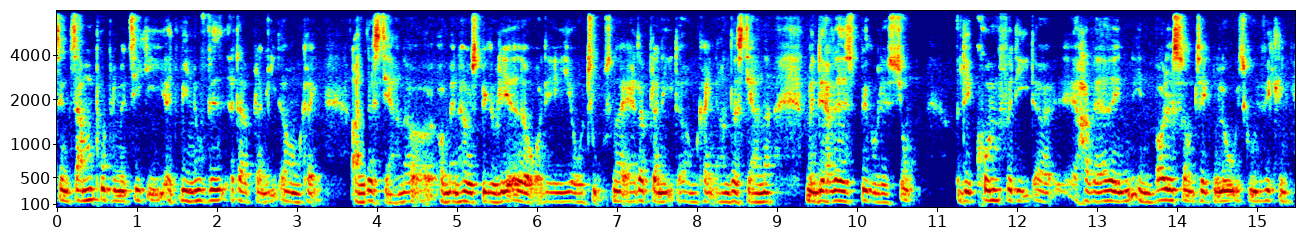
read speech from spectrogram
den samme problematik i, at vi nu ved, at der er planeter omkring andre stjerner, og, og man har jo spekuleret over det i årtusinder, er der planeter omkring andre stjerner, men det har været spekulation, og det er kun fordi, der har været en, en voldsom teknologisk udvikling,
